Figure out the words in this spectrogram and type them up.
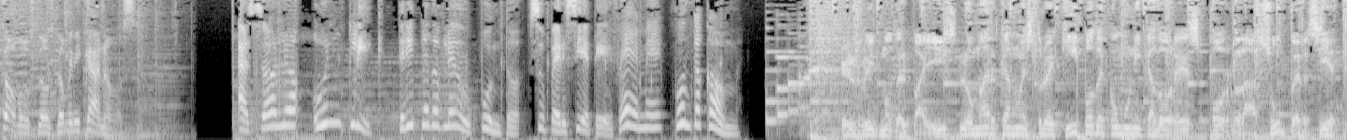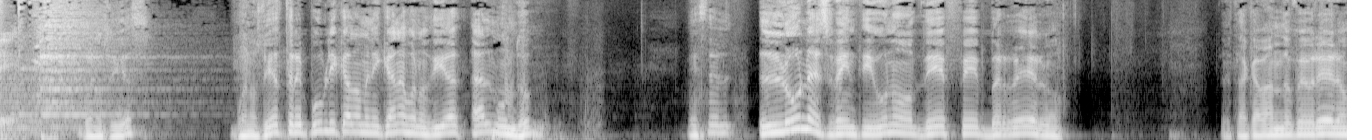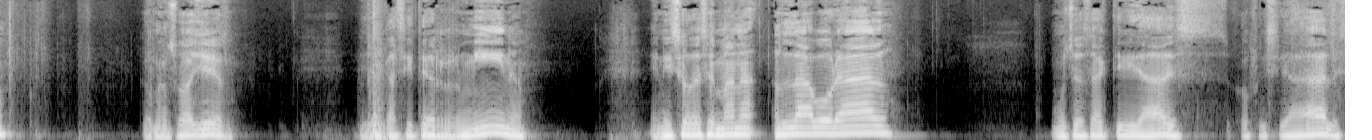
todos los dominicanos. A solo un clic www.super7fm.com. El ritmo del país lo marca nuestro equipo de comunicadores por la Super 7. Buenos días. Buenos días República Dominicana, buenos días al mundo. Es el lunes 21 de febrero. Se está acabando febrero. Comenzó ayer. Ya casi termina. Inicio de semana laboral. Muchas actividades oficiales.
